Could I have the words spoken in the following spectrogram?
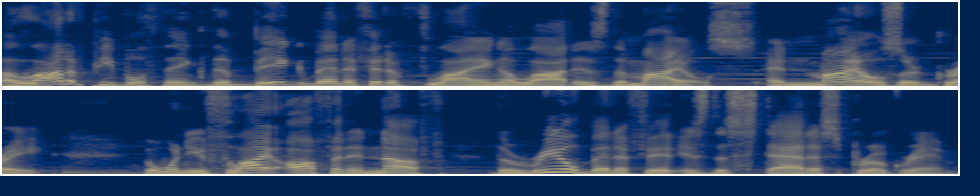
A lot of people think the big benefit of flying a lot is the miles, and miles are great. But when you fly often enough, the real benefit is the status program.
